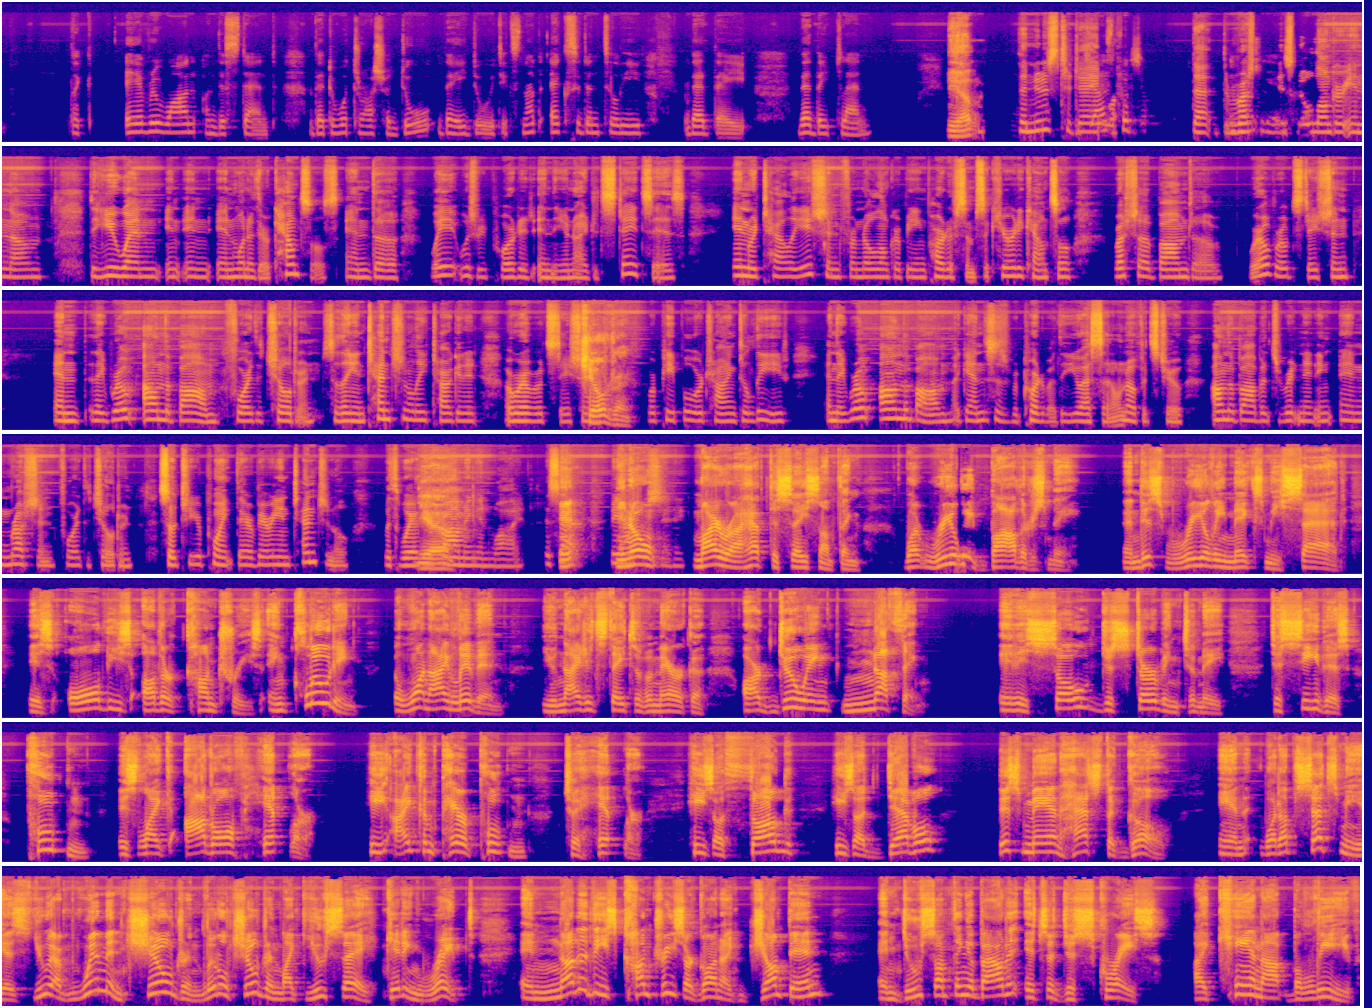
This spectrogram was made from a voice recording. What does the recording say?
like everyone understand that what Russia do, they do it. It's not accidentally that they that they plan. Yep. So The news today just for that the Mhm, Russia yeah. is no longer in um, the UN in, in, in one of their councils. And the way it was reported in the United States is in retaliation for no longer being part of some security council, Russia bombed a railroad station and they wrote on the bomb for the children. So they intentionally targeted a railroad station Children. where people were trying to leave. and they wrote on the bomb again this is reported by the us i don't know if it's true on the bomb it's written in, in russian for the children so to your point they're very intentional with where Yeah. they're bombing and why is It- that you know. Myra, I have to say something. What really bothers me, and this really makes me sad, is all these other countries, including the one I live in, the United States of America, are doing nothing. It is so disturbing to me to see this. Putin is like Adolf Hitler. He I compare Putin to Hitler. He's a thug, he's a devil. This man has to go. And what upsets me is you have women, children, little children, like you say, getting raped. And none of these countries are going to jump in and do something about it. It's a disgrace. I cannot believe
